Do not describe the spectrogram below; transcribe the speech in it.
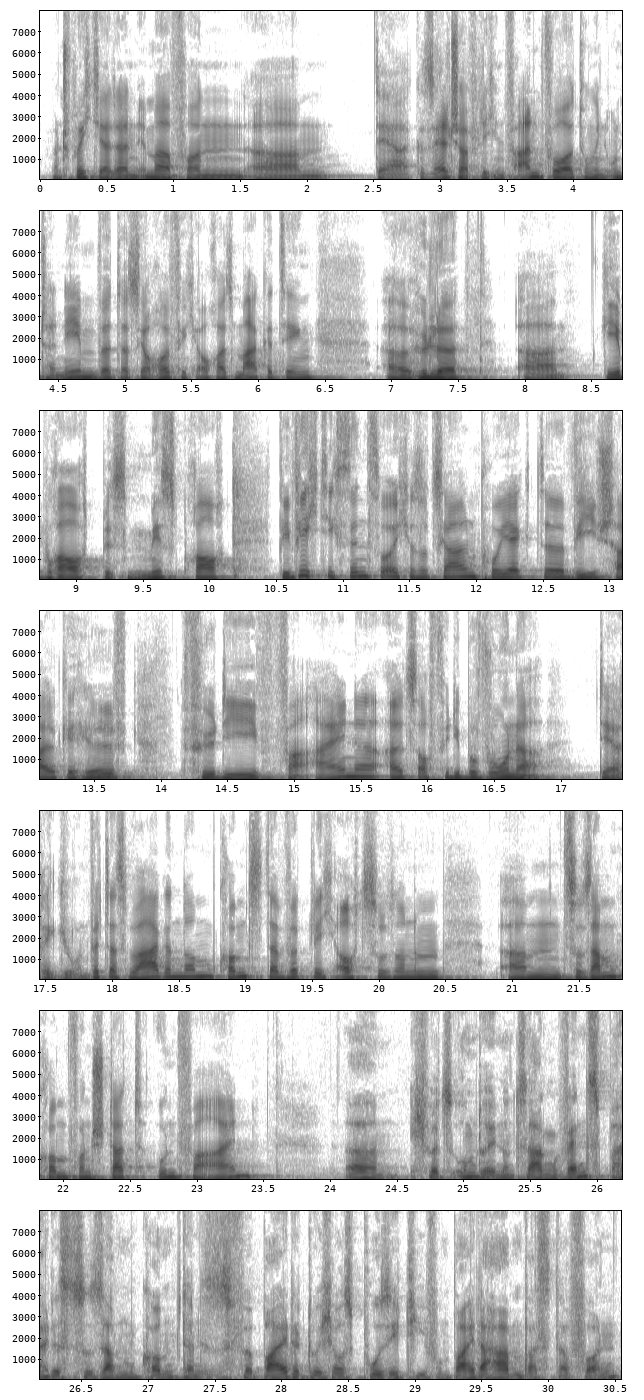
Man spricht ja dann immer von ähm, der gesellschaftlichen Verantwortung. In Unternehmen wird das ja häufig auch als Marketinghülle äh, äh, gebraucht bis missbraucht. Wie wichtig sind solche sozialen Projekte wie Schalke hilft für die Vereine als auch für die Bewohner der Region. Wird das wahrgenommen? Kommt es da wirklich auch zu so einem ähm, Zusammenkommen von Stadt und Verein? Ähm, ich würde es umdrehen und sagen, wenn es beides zusammenkommt, dann ist es für beide durchaus positiv und beide haben was davon.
